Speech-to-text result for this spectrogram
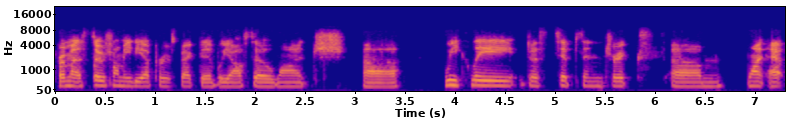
From a social media perspective, we also launch uh, weekly just tips and tricks. Um, one at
